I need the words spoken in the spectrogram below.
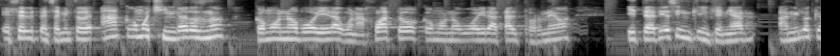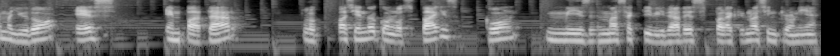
es, el pensamiento de, ah, ¿cómo chingados no? ¿Cómo no voy a ir a Guanajuato? ¿Cómo no voy a ir a tal torneo? Y te tienes que ingeniar. A mí lo que me ayudó es empatar lo que estoy haciendo con los pais con mis demás actividades para crear una sincronía.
